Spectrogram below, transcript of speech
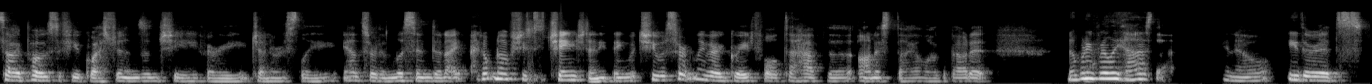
So I posed a few questions and she very generously answered and listened. And I, I don't know if she's changed anything, but she was certainly very grateful to have the honest dialogue about it. Nobody really has that. You know, either it's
